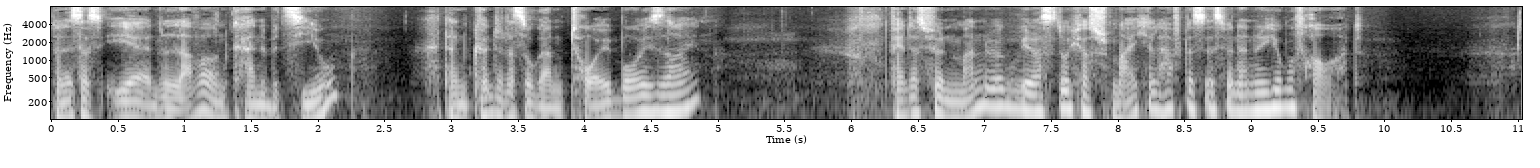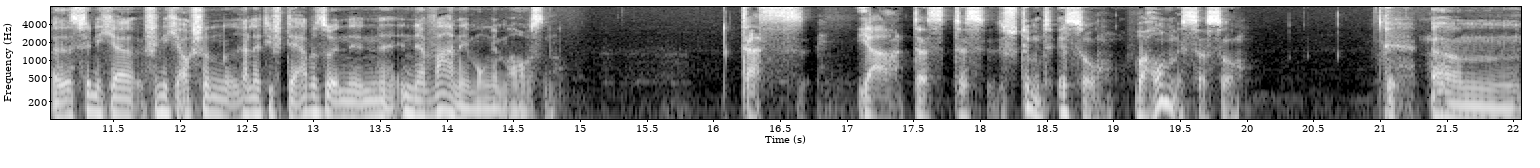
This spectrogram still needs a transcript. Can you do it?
dann ist das eher ein Lover und keine Beziehung. Dann könnte das sogar ein Toyboy sein. Während das für einen Mann irgendwie was durchaus Schmeichelhaftes ist, wenn er eine junge Frau hat. Also das finde ich ja, finde ich auch schon relativ derbe so in, in, in der Wahrnehmung im Außen. Das, ja, das, das stimmt, ist so. Warum ist das so? Ähm,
